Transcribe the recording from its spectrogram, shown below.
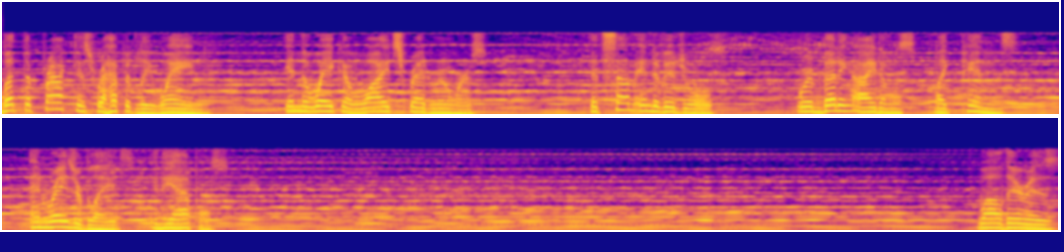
But the practice rapidly waned in the wake of widespread rumors that some individuals were embedding items like pins and razor blades in the apples. While there is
